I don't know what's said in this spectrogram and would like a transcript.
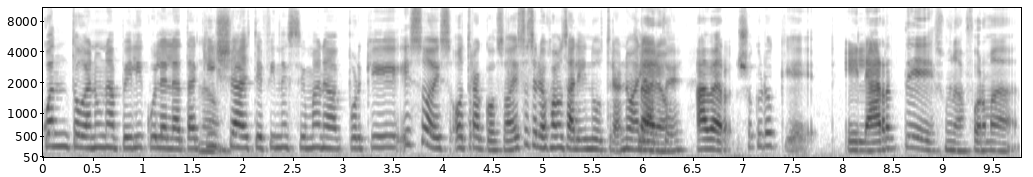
cuánto ganó una película en la taquilla este fin de semana, porque eso es otra cosa. Eso se lo dejamos a la industria, no al Claro. arte. A ver, yo creo que el arte es una forma.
